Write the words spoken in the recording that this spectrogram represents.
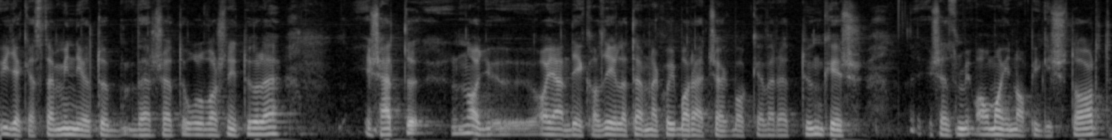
igyekeztem minél több verset olvasni tőle, és hát nagy ajándék az életemnek, hogy barátságba keveredtünk, és, és ez a mai napig is tart,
